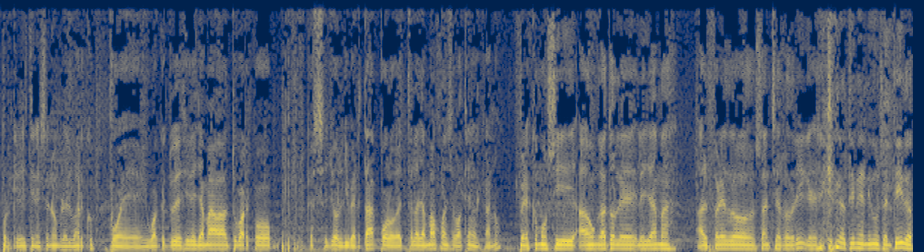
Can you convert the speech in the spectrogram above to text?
¿Por qué tiene ese nombre el barco? Pues igual que tú decides llamar a tu barco, qué sé yo, Libertad, por este lo ha llamado Juan Sebastián Elcano. Pero es como si a un gato le, le llamas Alfredo Sánchez Rodríguez, que no tiene ningún sentido.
